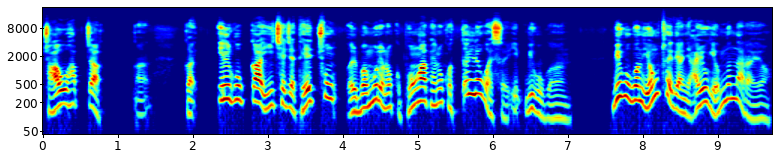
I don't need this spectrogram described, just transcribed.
좌우 합작, 아, 그러니까 일국가 이체제 대충 얼버무려 놓고 봉합해 놓고 뜨려고 했어요. 이 미국은. 미국은 영토에 대한 야욕이 없는 나라예요.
